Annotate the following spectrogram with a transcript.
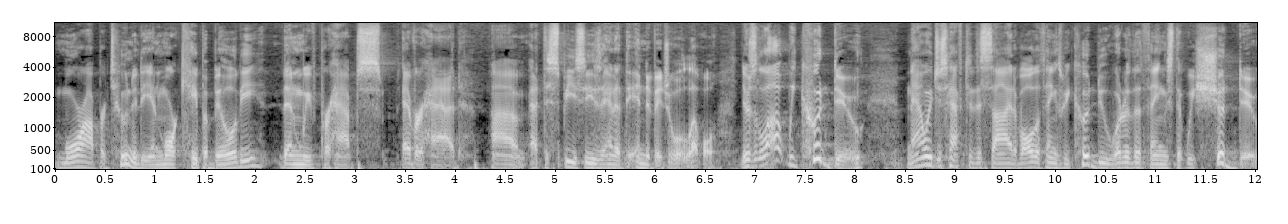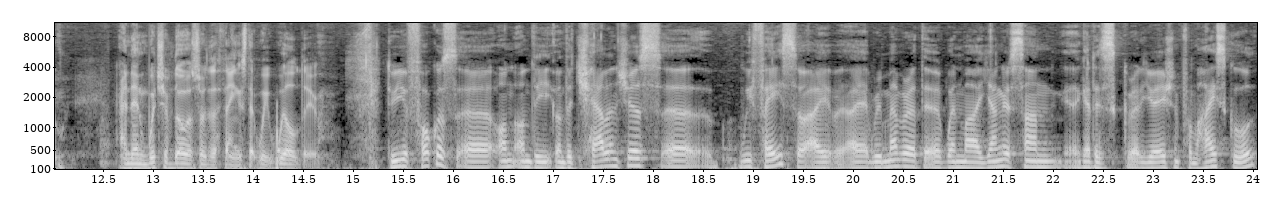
more opportunity and more capability than we've perhaps ever had um, at the species and at the individual level. There's a lot we could do. Now we just have to decide of all the things we could do, what are the things that we should do? And then which of those are the things that we will do. Do you focus uh, on on the on the challenges uh, we face? So I I remember when my younger son got his graduation from high school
